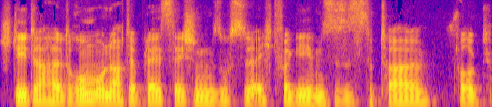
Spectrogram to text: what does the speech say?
steht da halt rum und nach der Playstation suchst du echt vergebens. Das ist total verrückt.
